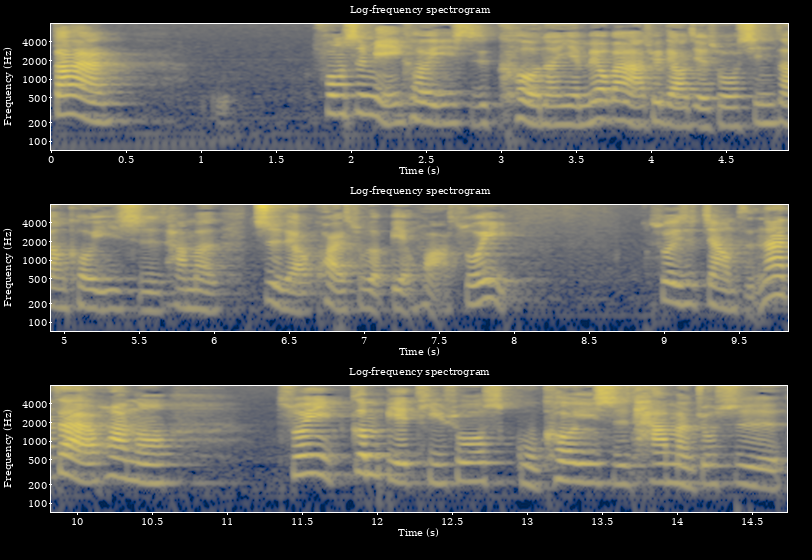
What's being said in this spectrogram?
当然。风湿免疫科医师可能也没有办法去了解说心脏科医师他们治疗快速的变化，所以，所以是这样子。那再来的话呢，所以更别提说骨科医师他们就是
